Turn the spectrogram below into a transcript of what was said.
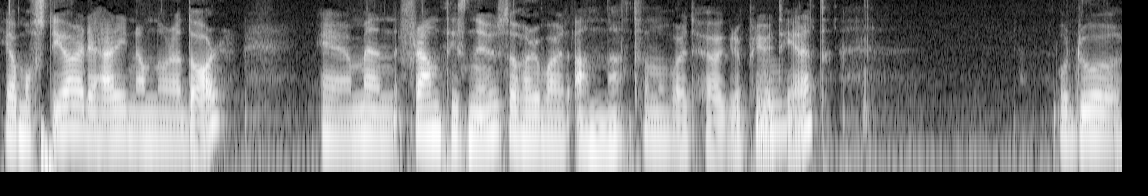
Jag måste göra det här inom några dagar. Eh, men fram tills nu så har det varit annat som har varit högre prioriterat. Och då...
